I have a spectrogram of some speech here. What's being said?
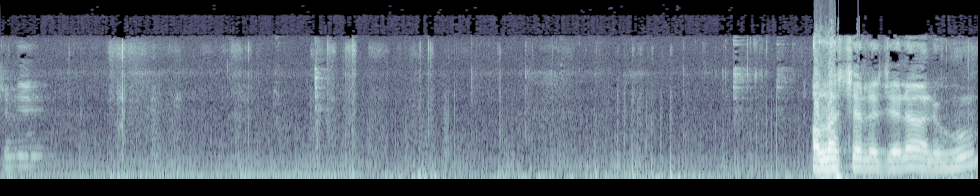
Şimdi Allah Celle Celaluhu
